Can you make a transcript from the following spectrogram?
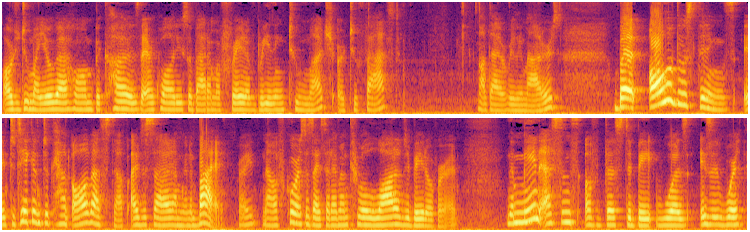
or to do my yoga at home because the air quality is so bad, I'm afraid of breathing too much or too fast. Not that it really matters. But all of those things, eh, to take into account all of that stuff, I decided I'm going to buy it, right? Now, of course, as I said, I went through a lot of debate over it. The main essence of this debate was is it worth,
